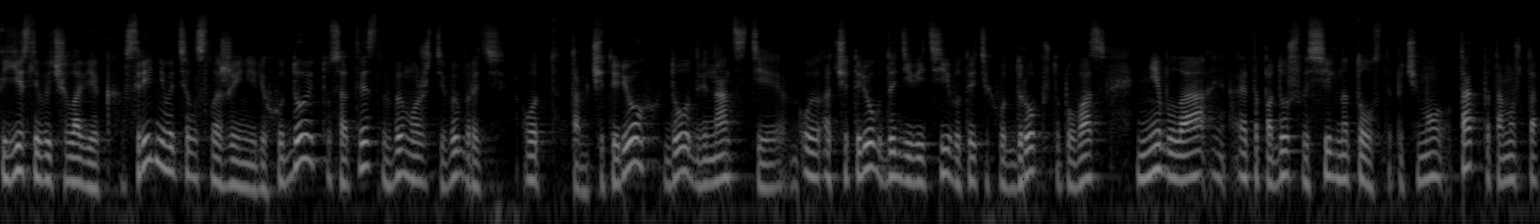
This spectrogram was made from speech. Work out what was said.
Если вы человек среднего телосложения или худой, то, соответственно, вы можете выбрать от там, 4 до 12, от 4 до 9 вот этих вот дроп, чтобы у вас не была эта подошва сильно толстой. Почему так? Потому что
